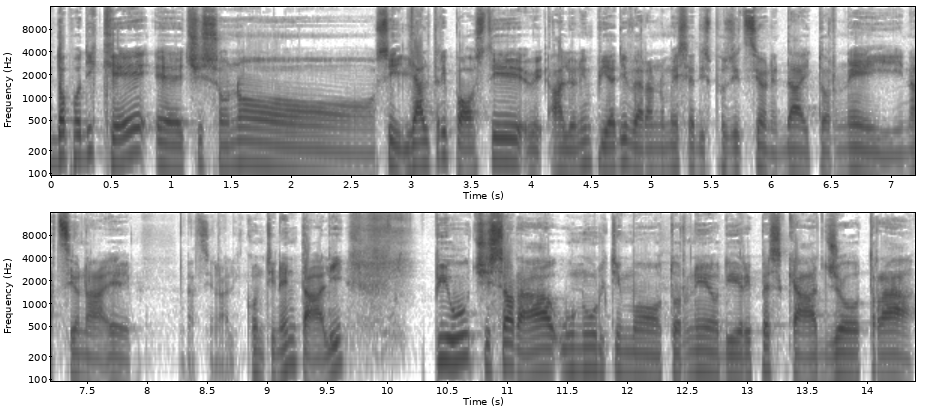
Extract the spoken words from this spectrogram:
dopodiché eh, ci sono sì, gli altri posti eh, alle Olimpiadi verranno messi a disposizione dai tornei nazionali, eh, nazionali continentali più ci sarà un ultimo torneo di ripescaggio tra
